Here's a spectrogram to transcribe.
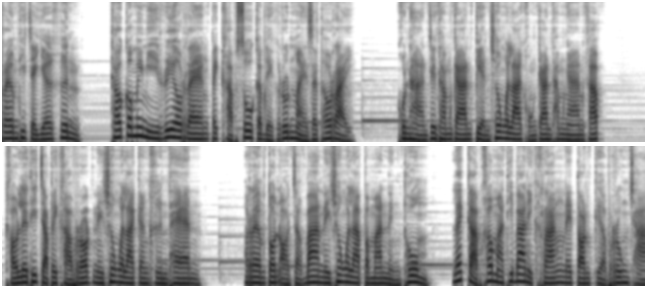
เริ่มที่จะเยอะขึ้น เขาก็ไม่มีเรี่ยวแรงไปขับสู้กับเด็กรุ่นใหม่สักเท่าไหร่ คุณหารจึงทำการเปลี่ยนช่วงเวลาของการทำงานครับ เขาเลือกที่จะไปขับรถในช่วงเวลากลางคืนแทน เริ่มต้นออกจากบ้านในช่วงเวลาประมาณหนึ่งทุ่ม และกลับเข้ามาที่บ้านอีกครั้งในตอนเกือบรุ่งเช้า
